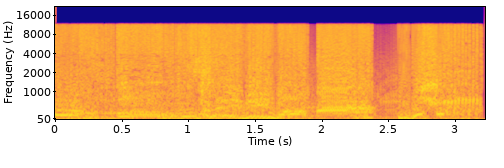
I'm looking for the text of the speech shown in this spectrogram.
Uh,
